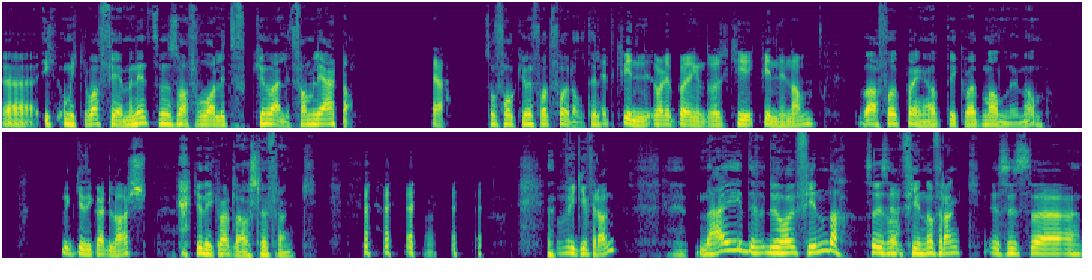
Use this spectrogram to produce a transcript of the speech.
om ikke var feminint, men som i hvert fall litt, kunne være litt familiært, da så folk kunne få et forhold til. Et var det poenget at det var et kvinnelig navn? Det var i hvert fall poenget at det ikke var et mannlig navn. Det kunne ikke vært Lars? Det kunne ikke vært Lars eller Frank. Hvorfor ikke Frank? Nei, du, du, har jo Finn, da. Så liksom ja. Finn og Frank. Jeg syns uh,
